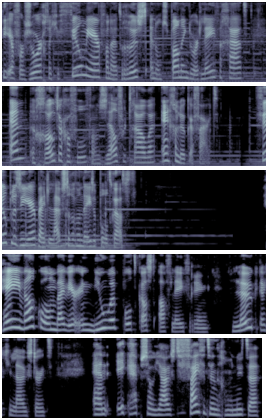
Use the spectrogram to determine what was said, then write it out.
die ervoor zorgt dat je veel meer vanuit rust en ontspanning door het leven gaat en een groter gevoel van zelfvertrouwen en geluk ervaart. Veel plezier bij het luisteren van deze podcast. Hey, welkom bij weer een nieuwe podcastaflevering. Leuk dat je luistert. En ik heb zojuist 25 minuten,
